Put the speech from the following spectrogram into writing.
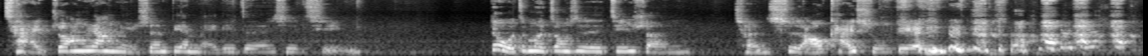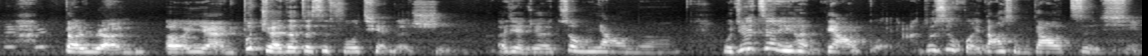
彩妆让女生变美丽这件事情，对我这么重视精神层次，然后开书店 的人而言，不觉得这是肤浅的事，而且觉得重要呢？我觉得这里很吊诡啊，就是回到什么叫自信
